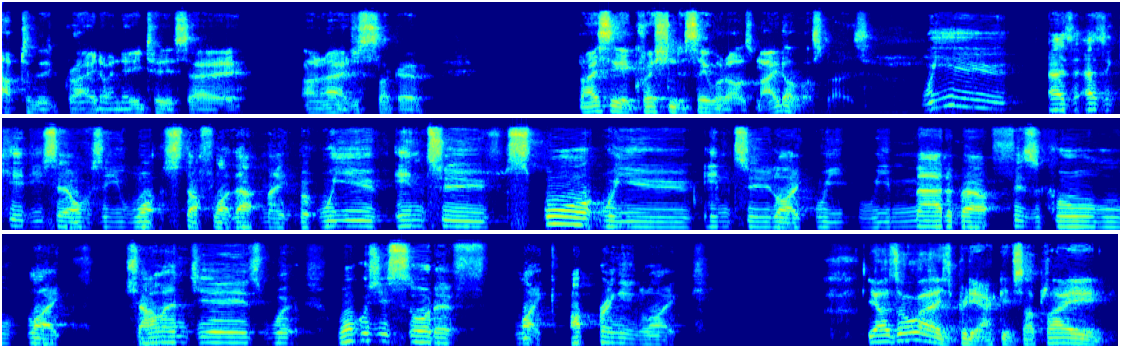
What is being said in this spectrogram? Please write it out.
up to the grade I need to? So I don't know, just like a basically a question to see what I was made of, I suppose. Were you as as a kid, you said obviously you watch stuff like that, mate. But were you into sport? Were you into like were you, were you mad about physical like challenges? What what was your sort of like upbringing like? Yeah, I was always pretty active. So I played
